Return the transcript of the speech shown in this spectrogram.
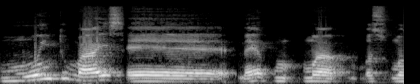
muito mais, é, né, uma, uma,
